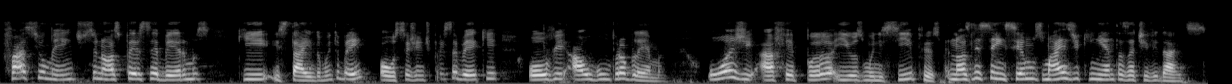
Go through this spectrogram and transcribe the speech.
facilmente, se nós percebermos que está indo muito bem ou se a gente perceber que houve algum problema. Hoje, a FEPAM e os municípios, nós licenciamos mais de 500 atividades.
